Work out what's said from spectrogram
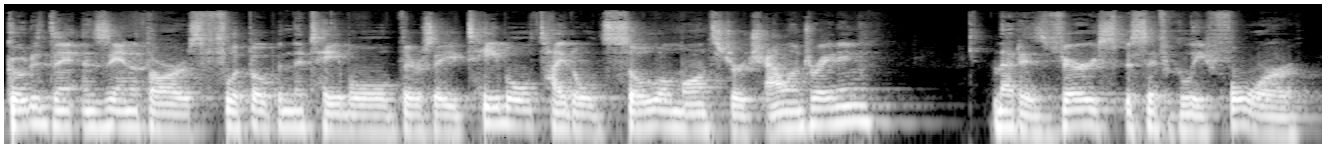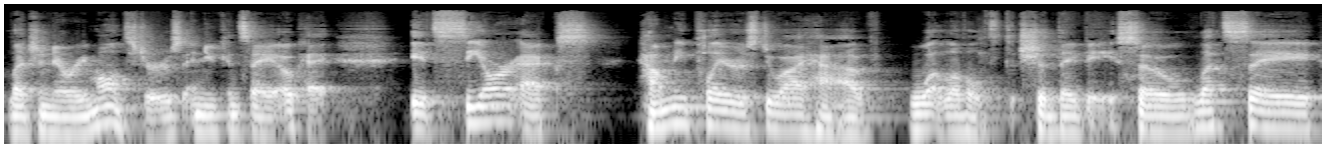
Go to Xanathar's, flip open the table. There's a table titled Solo Monster Challenge Rating that is very specifically for legendary monsters. And you can say, okay, it's CRX. How many players do I have? what level should they be? So let's say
